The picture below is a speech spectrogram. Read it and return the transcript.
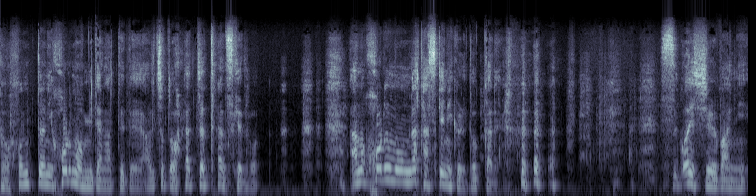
が本当にホルモンみたいになってて、あれちょっと笑っちゃったんですけど。あのホルモンが助けに来る、どっかで。すごい終盤に。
